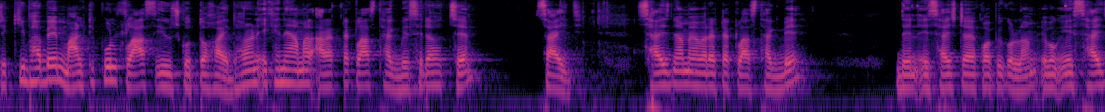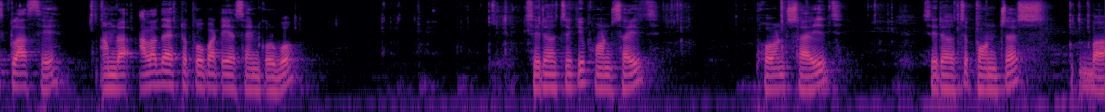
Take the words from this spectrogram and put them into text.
যে কীভাবে মাল্টিপুল ক্লাস ইউজ করতে হয়। ধরেন এখানে আমার আর একটা ক্লাস থাকবে, সেটা হচ্ছে সাইজ সাইজ নামে আমার একটা ক্লাস থাকবে। দেন এই সাইজটা কপি করলাম এবং এই সাইজ ক্লাসে আমরা আলাদা একটা প্রপার্টি অ্যাসাইন করব। সেটা হচ্ছে কি ফন্ট সাইজ ফন্ট সাইজ সেটা হচ্ছে পঞ্চাশ বা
